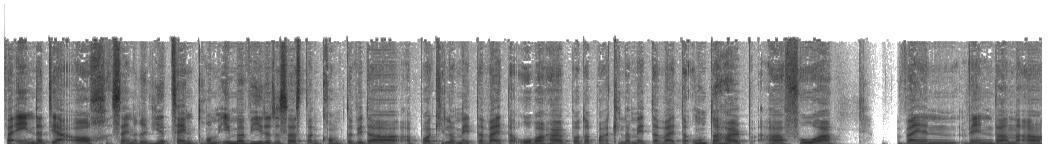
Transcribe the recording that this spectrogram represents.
verändert ja auch sein Revierzentrum immer wieder. Das heißt, dann kommt er wieder ein paar Kilometer weiter oberhalb oder ein paar Kilometer weiter unterhalb äh, vor, wenn, wenn dann äh,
